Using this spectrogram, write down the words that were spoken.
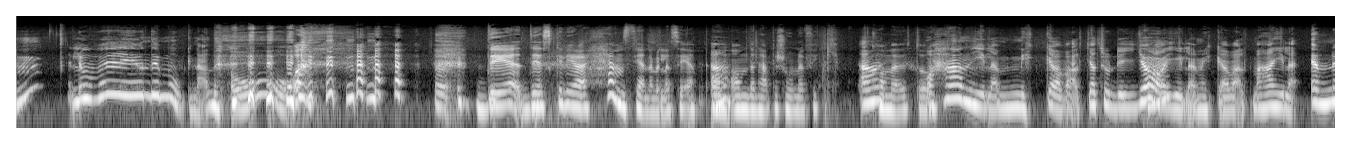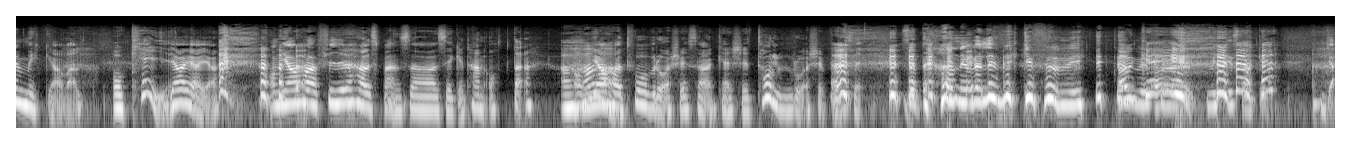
mm, Love är under mognad. Åh. det, det skulle jag hemskt gärna vilja se om, om den här personen fick Ja, komma ut. Och, Och han gillar mycket av allt. Jag trodde jag gillar mycket av allt, men han gillar ännu mycket av allt. Okej. Ja, ja, ja. Om jag har fyra halsband så har säkert han åtta. Aha. Om jag har två broscher så har han kanske tolv broscher på sig. Så han är väldigt mycket för mycket, Okej. för mycket saker. Ja.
